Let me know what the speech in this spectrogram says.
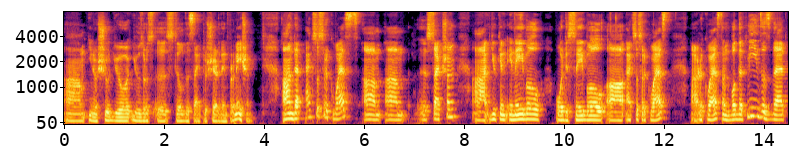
um, you know should your users uh, still decide to share the information. On the access requests um, um, uh, section, uh, you can enable or disable access requests uh, request. And what that means is that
